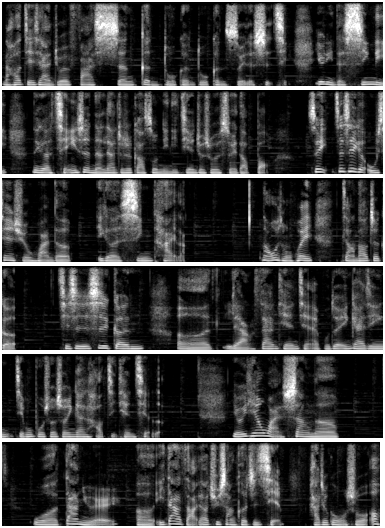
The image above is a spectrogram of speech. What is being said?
然后接下来你就会发生更多、更多、更衰的事情。因为你的心里那个潜意识的能量就是告诉你，你今天就是会衰到爆。所以这是一个无限循环的一个心态啦。那为什么会讲到这个？其实是跟呃两三天前，哎不对，应该已经节目播出的时候应该是好几天前了。有一天晚上呢，我大女儿呃一大早要去上课之前，她就跟我说：“哦，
